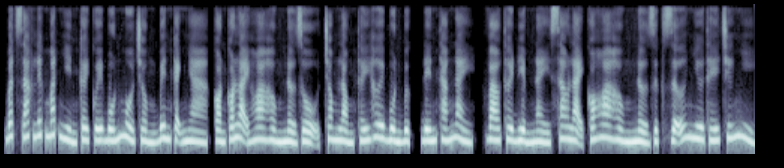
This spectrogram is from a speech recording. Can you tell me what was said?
bất giác liếc mắt nhìn cây quế bốn mùa trồng bên cạnh nhà, còn có loại hoa hồng nở rộ trong lòng thấy hơi buồn bực, đến tháng này, vào thời điểm này sao lại có hoa hồng nở rực rỡ như thế chứ nhỉ?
